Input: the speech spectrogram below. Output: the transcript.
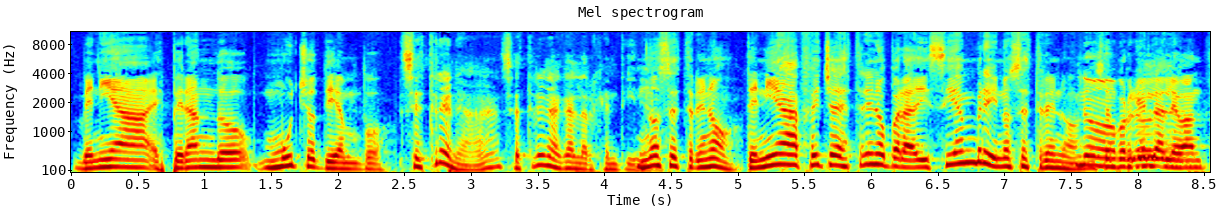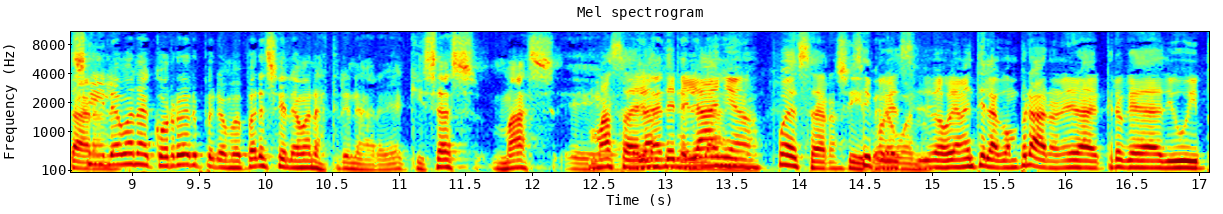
venía esperando mucho tiempo. Se estrena, ¿eh? Se estrena acá en la Argentina. No se estrenó. Tenía fecha de estreno para diciembre y no se estrenó. No, sé por qué la levantaron. Sí, la van a correr, pero me parece que la van a estrenar. ¿eh? Quizás más. eh, Más adelante, en el año. Puede ser. Sí, porque bueno. obviamente la compraron. Era, creo que era de UIP.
